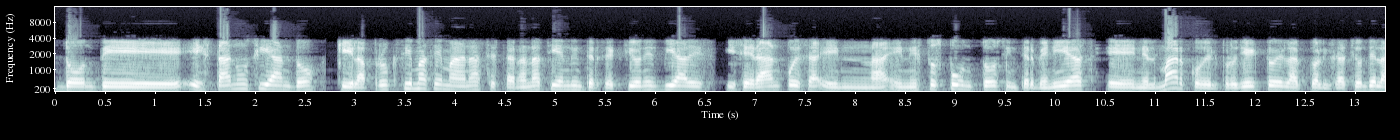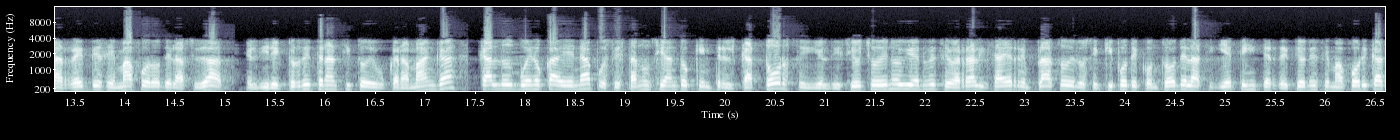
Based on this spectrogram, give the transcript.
donde está anunciando que la próxima semana se estarán haciendo intersecciones viales y serán pues en, estos puntos intervenidas en el marco del proyecto de la actualización de la red de semáforos de la ciudad. El director de tránsito de Bucaramanga, Carlos Bueno Cadena, pues está anunciando que entre el 14 y el 18 de noviembre se va a realizar el reemplazo de los equipos de control de las siguientes intersecciones semafóricas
